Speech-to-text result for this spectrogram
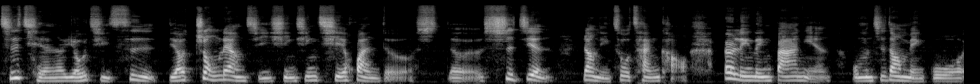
之前呢，有几次比较重量级行星切换的呃事件，让你做参考。二零零八年，我们知道美国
